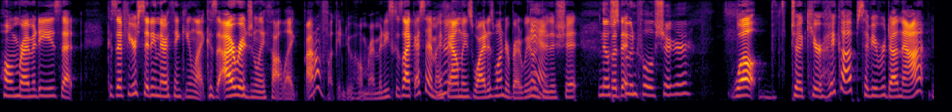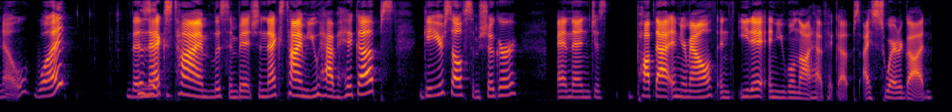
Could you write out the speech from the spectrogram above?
home remedies that, because if you're sitting there thinking like, because I originally thought like, I don't fucking do home remedies, because like I said, my family's white as Wonder Bread. We don't Mm-hmm. Do this shit. No But spoonful of sugar. Well, to cure hiccups, have you ever done that? No. What? The Does it- next time, listen, bitch, the next time you have hiccups, get yourself some sugar and then just pop that in your mouth and eat it, and you will not have hiccups. I swear to God.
